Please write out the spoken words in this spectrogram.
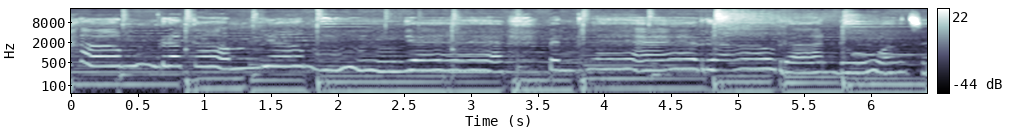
ช้ำระกำย่ำแย่ เป็นแผลร้าวรานดวงใจ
